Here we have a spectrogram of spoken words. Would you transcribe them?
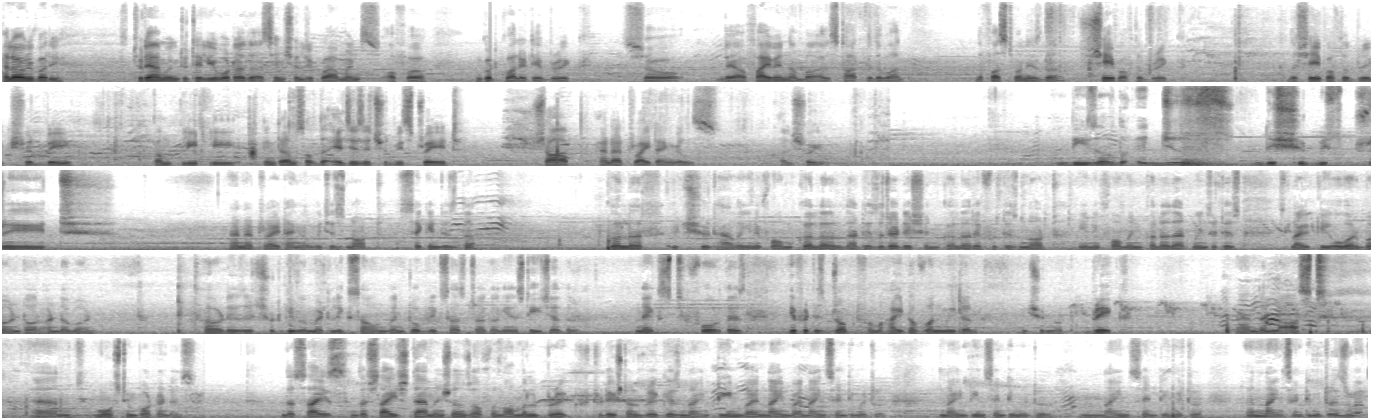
Hello everybody. Today I'm going to tell you what are the essential requirements of a good quality brick. So there are five in number. I'll start with the one. The first one is the shape of the brick. The shape of the brick should be completely in terms of the edges it should be straight, sharp and at right angles. I'll show you. These are the edges. This should be straight and at right angle which is not. Second is the color. It should have a uniform color that is reddish in color. If it is not uniform in color that means it is slightly overburnt or underburnt. Third is it should give a metallic sound when two bricks are struck against each other. Next fourth is if it is dropped from a height of 1 meter it should not break. And the last and most important is the size. The size dimensions of a normal brick traditional brick is 19 by 9 by 9 centimeter. 19 centimeter 9 centimeter and 9 centimeter as well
